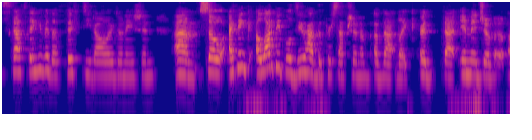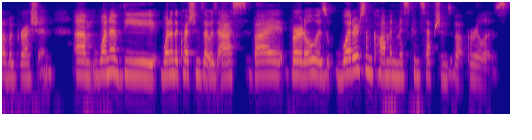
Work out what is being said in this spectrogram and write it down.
Scuff, thank you for the fifty dollar donation. Um, so I think a lot of people do have the perception of, of that like or that image of of aggression. Um, one of the one of the questions that was asked by Bertle was, "What are some common misconceptions about gorillas?"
